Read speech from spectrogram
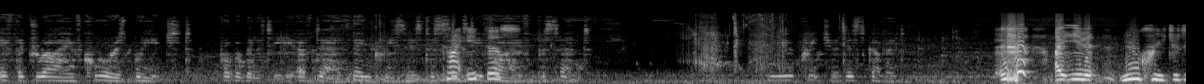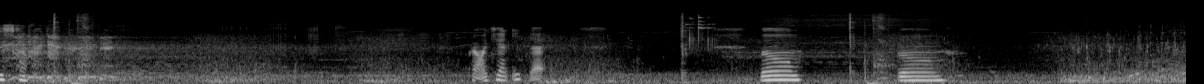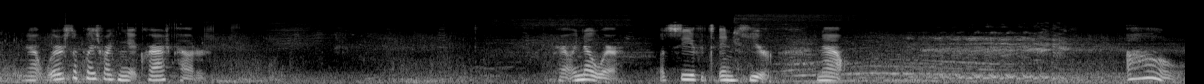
If the drive core is breached, probability of death increases to Can I eat this? 65%. New creature discovered. I eat it. New creature discovered. Apparently can't eat that. Boom. Boom. Now, where's the place where I can get crash powder? Apparently nowhere. Let's see if it's in here. Now. Oh.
